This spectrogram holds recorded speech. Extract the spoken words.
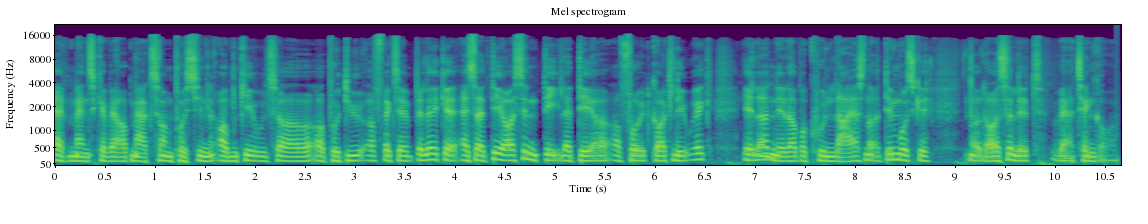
at man skal være opmærksom på sine omgivelser og, på dyr, for eksempel. Ikke? Altså, det er også en del af det at, at få et godt liv, ikke? Eller mm. netop at kunne lege og sådan noget. Det er måske noget, der også er lidt værd at tænke over.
